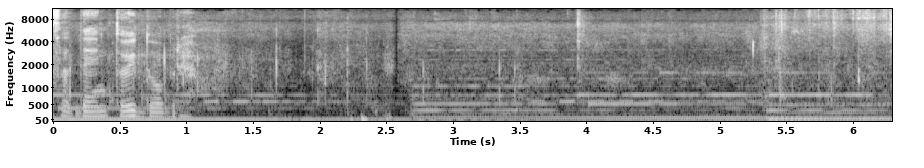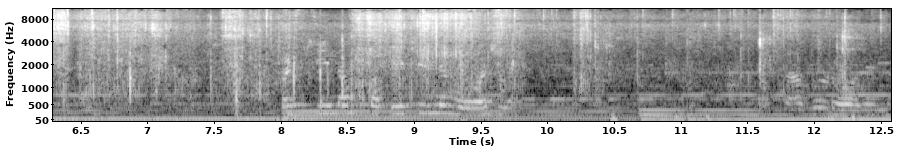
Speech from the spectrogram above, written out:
за день, то й добре. По стінам ходити не можна. Заборонено.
